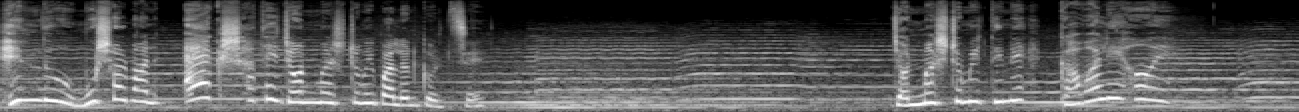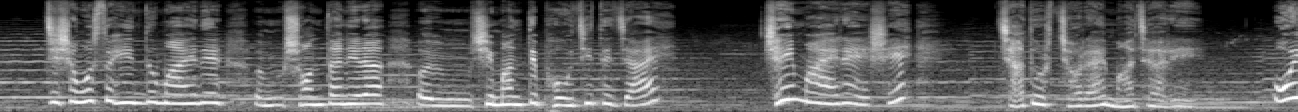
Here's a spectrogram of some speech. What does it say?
হিন্দু, মুসলমান একসাথে জন্মাষ্টমী পালন করছে। জন্মাষ্টমীর দিনে কাওয়ালি হয়। যে সমস্ত হিন্দু মায়েদের সন্তানেরা সীমান্তে ফৌজিতে যায়, সেই মায়েরা এসে চাদর চড়ায় মাজারে। ওই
